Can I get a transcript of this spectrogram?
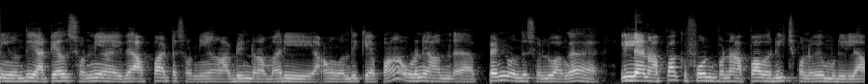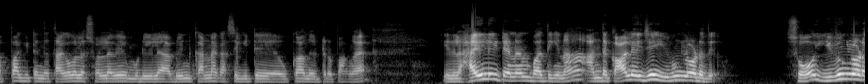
நீ வந்து யார்ட்டையாவது சொன்னியா இது? அப்பாட்ட சொன்னியா? அப்படின்ற மாதிரி அவன் வந்து கேட்பான் உடனே அந்த பெண் வந்து சொல்லுவாங்க இல்லை நான் அப்பாவுக்கு ஃபோன் பண்ண அப்பாவை ரீச் பண்ணவே முடியல. அப்பா கிட்ட இந்த தகவலை சொல்லவே முடியல. அப்படின்னு கண்ணை கசக்கிட்டு உட்காந்துட்டு இருப்பாங்க. இதில் ஹைலைட் என்னன்னு பார்த்தீங்கன்னா அந்த காலேஜே இவங்களோடது. ஸோ இவங்களோட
